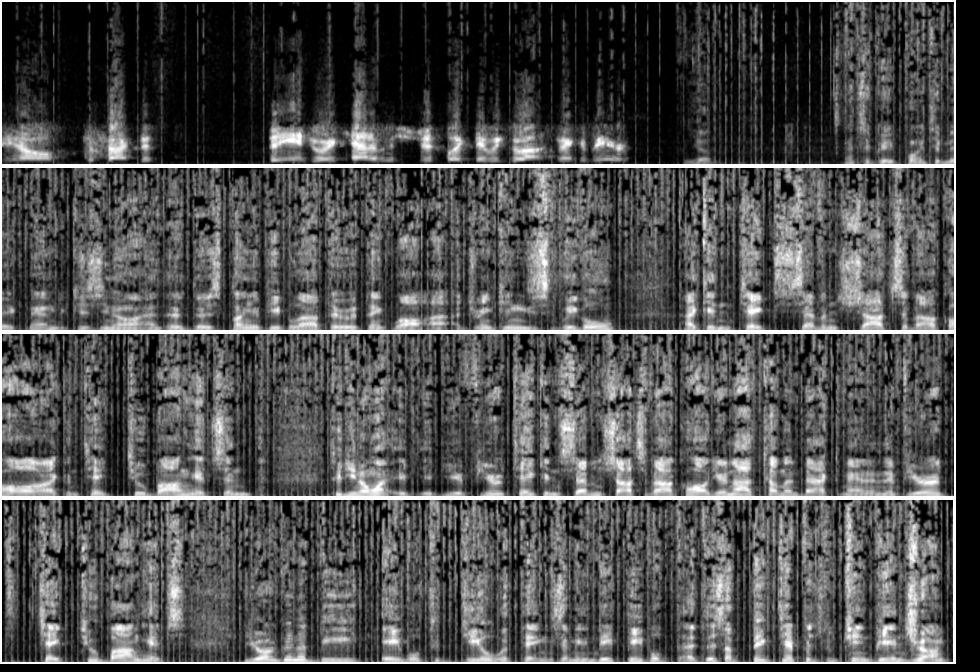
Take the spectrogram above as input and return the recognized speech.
you know, the fact that they enjoy cannabis just like they would go out and drink a beer. Yep. That's a great point to make, man, because, you know, there, there's plenty of people out there who think, well, uh, drinking's legal. I can take seven shots of alcohol or I can take two bong hits. And Dude, you know what? If, if, you're taking seven shots of alcohol, you're not coming back, man. And if you're take two bong hits, you're going to be able to deal with things. I mean, people, uh, there's a big difference between being drunk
